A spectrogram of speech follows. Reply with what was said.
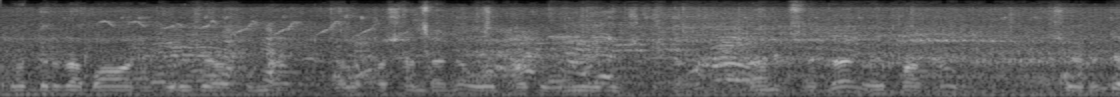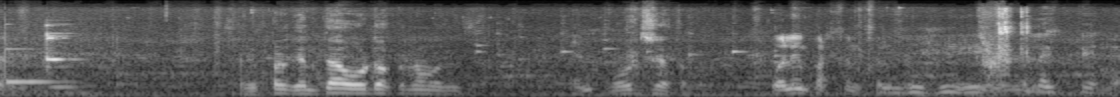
అభద్రతా భావానికి గురి కాకుండా చాలా ప్రశాంతంగా ఓటు హక్కు వినియోగించుకుంటారు దానికి తగ్గ ఏర్పాట్లు చేయడం జరిగింది. ఇప్పటికి ఎంత ఓటు నమోదు ఓటు శాతం? పోలింగ్ పర్సెంట్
